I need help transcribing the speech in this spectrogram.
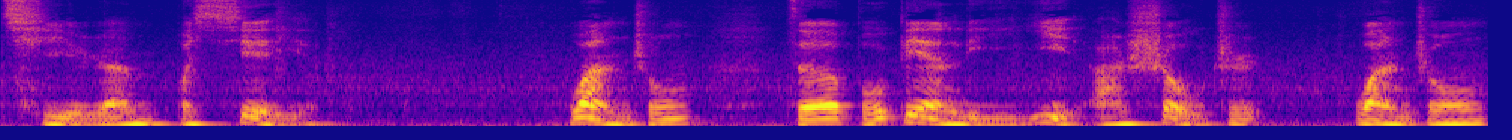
岂人不谢也？万中，则不辩礼义而受之。万中，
